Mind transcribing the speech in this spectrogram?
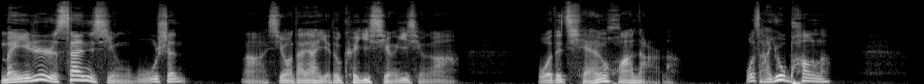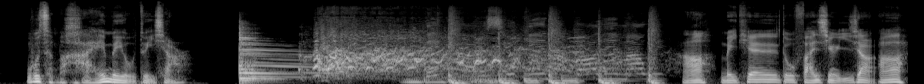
每日三省吾身，啊，希望大家也都可以醒一醒啊。我的钱花哪儿了？我咋又胖了？我怎么还没有对象？啊，每天都反省一下啊。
